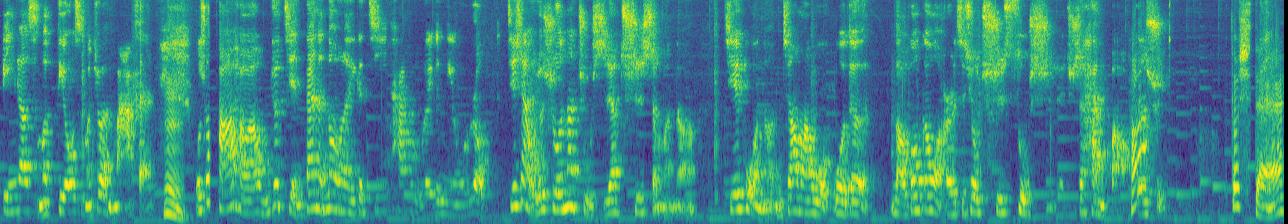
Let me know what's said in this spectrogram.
冰，要什么丢什么，就很麻烦。嗯，我说好啊好啊，我们就简单的弄了一个鸡汤，卤了一个牛肉。接下来我就说，那主食要吃什么呢？结果呢，你知道吗？我我的老公跟我儿子就吃素食，就是汉堡跟薯条，都是的。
